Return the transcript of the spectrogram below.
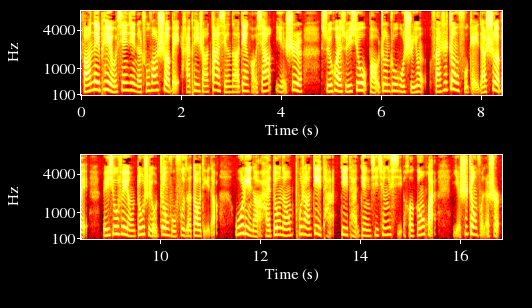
房内配有先进的厨房设备，还配上大型的电烤箱，也是随坏随修，保证住户使用。凡是政府给的设备，维修费用都是由政府负责到底的。屋里呢，还都能铺上地毯，地毯定期清洗和更换，也是政府的事儿。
